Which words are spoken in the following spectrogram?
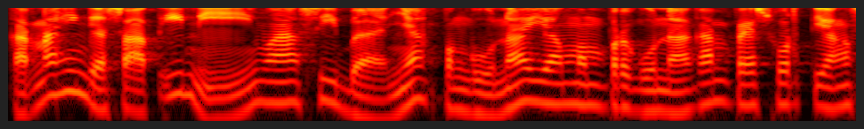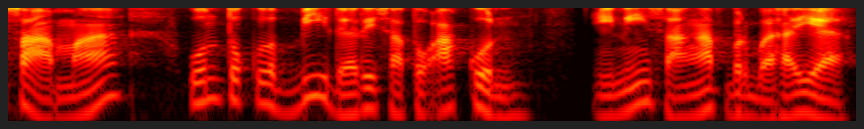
Karena hingga saat ini masih banyak pengguna yang mempergunakan password yang sama untuk lebih dari satu akun. Ini sangat berbahaya.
